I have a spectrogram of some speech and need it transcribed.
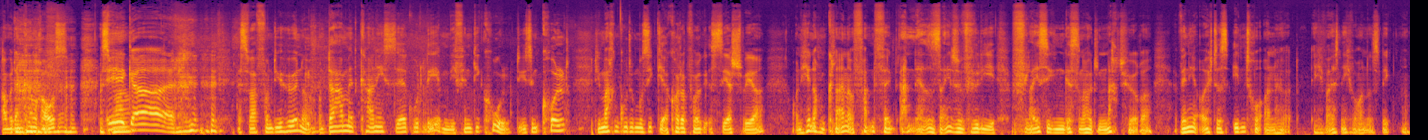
Aber dann kam raus, es war, Egal. es war von die Höhner. Und damit kann ich sehr gut leben. Die finde die cool. Die sind Kult. Die machen gute Musik. Die Akkordabfolge ist sehr schwer. Und hier noch ein kleiner Fun-Fact an der Seite für die fleißigen gestern heute Nachthörer. Wenn ihr euch das Intro anhört, ich weiß nicht, woran das liegt, ne?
